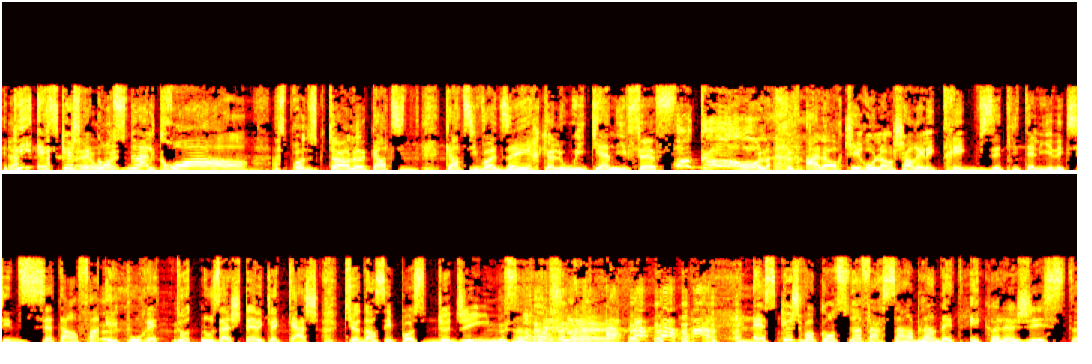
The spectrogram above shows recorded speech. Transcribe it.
Et puis, est-ce que je vais Ben ouais. continuer à le croire à ce producteur-là quand il, quand il va dire que le week-end, il fait fuck all? Alors qu'il roule en char électrique, visite l'Italie avec ses 17 enfants et pourrait tout nous acheter avec le cash qu'il y a dans ses postes de jeans? Ah, c'est vrai. Est-ce que je vais continuer à faire semblant d'être écologiste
